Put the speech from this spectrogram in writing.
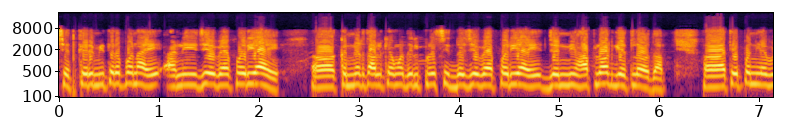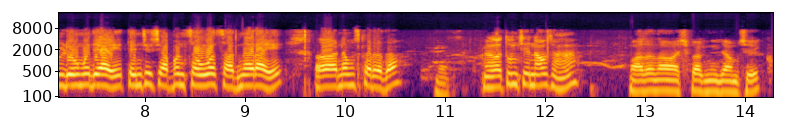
शेतकरी मित्र पण आहे आणि जे व्यापारी आहे कन्नड तालुक्यामध्ये तालुक्यामधील प्रसिद्ध जे व्यापारी आहे ज्यांनी हा प्लॉट घेतला होता ते पण या व्हिडिओमध्ये आहे. त्यांच्याशी आपण संवाद साधणार आहे. नमस्कार दादा. तुमचे नाव सांगा. माझं नाव अशफाक निजाम शेख.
